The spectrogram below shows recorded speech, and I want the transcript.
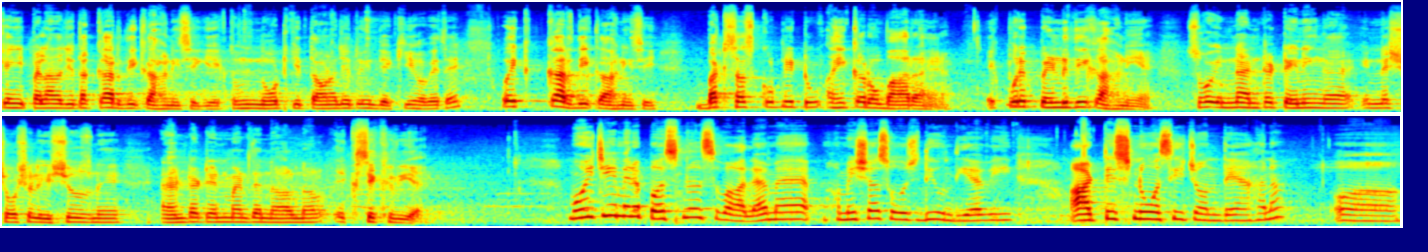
ਕਈ ਪਹਿਲਾਂ ਤਾਂ ਜਿੱਦਾਂ ਘਰ ਦੀ ਕਹਾਣੀ ਸੀਗੀ, ਇੱਕ ਤੁਸੀਂ ਨੋਟ ਕੀਤਾ ਹੋਣਾ ਜੇ ਤੁਸੀਂ ਦੇਖੀ ਹੋਵੇ ਤੇ, ਉਹ ਇੱਕ ਘਰ ਦੀ ਕਹਾਣੀ ਸੀ। ਬਟ ਸਸਕੁਟਨੀ 2 ਅਸੀਂ ਘਰੋਂ ਬਾਹਰ ਆਏ ਹਾਂ। ਇੱਕ ਪੂਰੇ ਪਿੰਡ ਦੀ ਕਹਾਣੀ ਹੈ। ਸੋ ਇੰਨਾ ਐਂਟਰਟੇਨਿੰਗ ਹੈ, ਇੰਨੇ ਸੋਸ਼ਲ ਇਸ਼ੂਜ਼ ਨੇ ਐਂਟਰਟੇਨਮੈਂਟ ਦੇ ਨਾਲ ਨਾਲ ਇੱਕ ਸਿੱਖ ਵੀ ਹੈ। ਮੋਹਿਤ ਜੀ, ਇਹ ਮੇਰਾ ਪਰਸਨਲ ਸਵਾਲ ਹੈ। ਮੈਂ ਹਮੇਸ਼ਾ ਸੋਚਦੀ ਹੁੰਦੀ ਹੈ ਵੀ ਆਰਟਿਸਟ ਨੂੰ ਅਸੀਂ ਚਾਹੁੰਦੇ ਆ ਹਨਾ? ਅਹ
